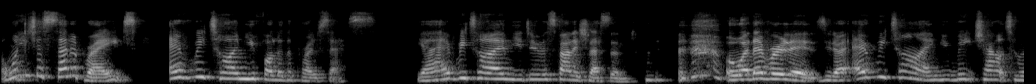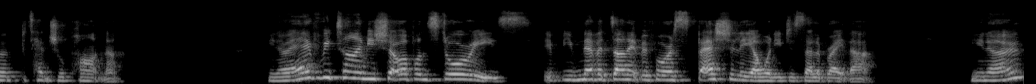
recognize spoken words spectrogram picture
I want you to celebrate every time you follow the process. Yeah, every time you do a Spanish lesson or whatever it is, you know, every time you reach out to a potential partner, you know, every time you show up on stories, if you've never done it before, especially, I want you to celebrate that. You know,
